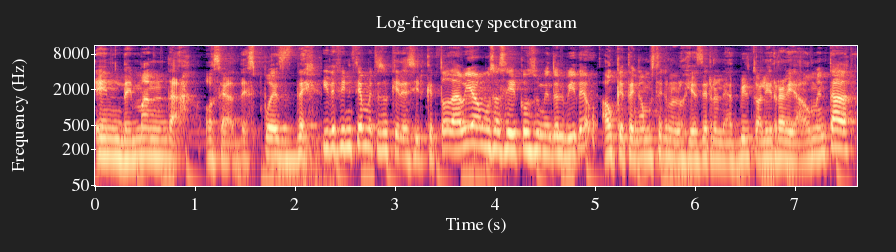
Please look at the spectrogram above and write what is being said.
en demanda, o sea, después de. Y definitivamente eso quiere decir que todavía vamos a seguir consumiendo el video, aunque tengamos tecnologías de realidad virtual y realidad aumentada.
